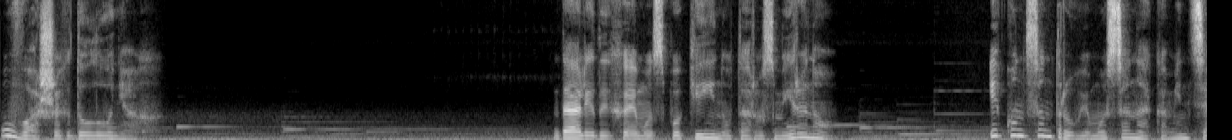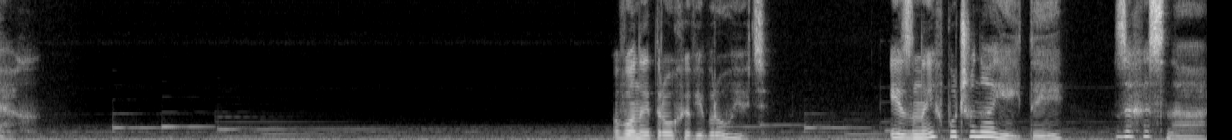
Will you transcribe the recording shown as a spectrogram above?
у ваших долонях. Далі дихаємо спокійно та розмірено і концентруємося на камінцях. Вони трохи вібрують, і з них починає йти захисна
